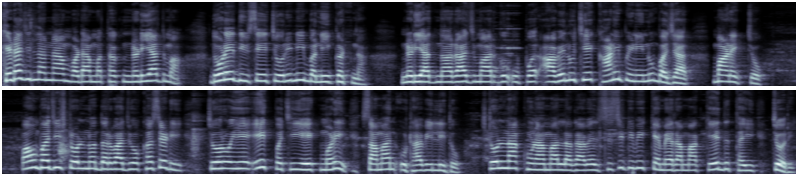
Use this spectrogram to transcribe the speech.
ખેડા જિલ્લાના વડા મથક નડિયાદમાં ધોળે દિવસે ચોરીની બની ઘટના. નડિયાદના રાજમાર્ગ ઉપર આવેલું છે ખાણીપીણીનું બજાર, માણેક ચોક. પાઉંભાજી સ્ટોલનો દરવાજો ખસેડી ચોરોએ એક પછી એક મળી સામાન ઉઠાવી લીધો. સ્ટોલના ખૂણામાં લગાવેલ સીસીટીવી કેમેરામાં કેદ થઈ ચોરી.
